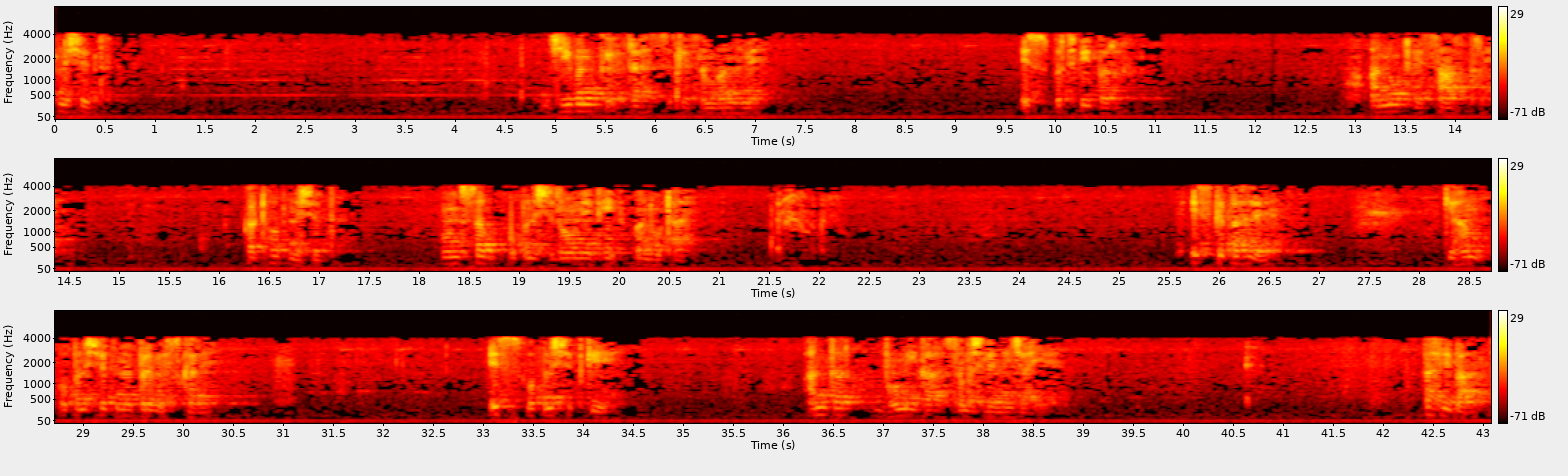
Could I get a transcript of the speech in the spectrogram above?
उपनिषद। जीवन के रहस्य के संबंध में इस पृथ्वी पर अनूठे शास्त्र, कठोपनिषद, उन सब उपनिषदों में भी अनूठा है। इसके पहले कि हम उपनिषद में प्रवेश करें। इस उपनिषद की अंतर भूमिका समझ लेनी चाहिए। पहली बात,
